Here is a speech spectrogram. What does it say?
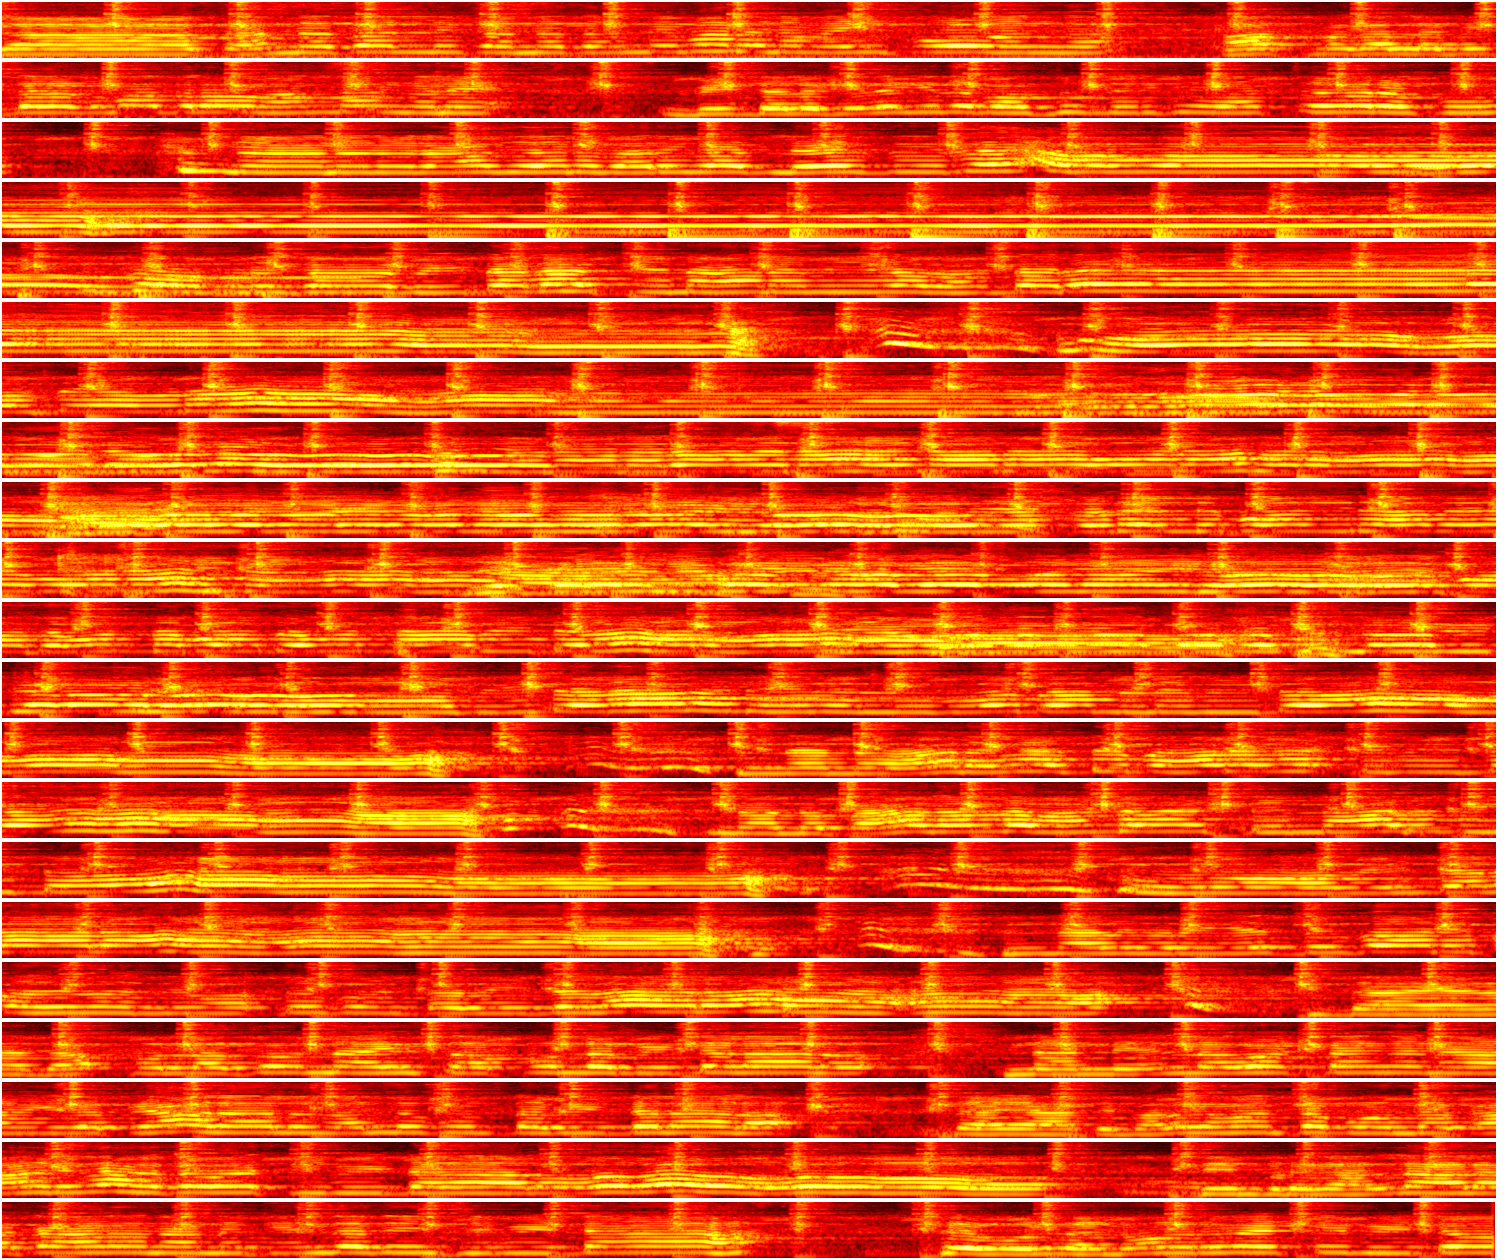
గా కన్న తల్లి కన్న తండ్రి మరణమైపోవంగా. ఆత్మగల్ల బిడ్డలకు మాత్రం అందంగానే బిడ్డలు గిద గిద బస్సు తిరిగి వచ్చే వరకు నాన్నను రాజాను బరిగట్లేసి అవ్వా. నలుగురు ఎత్తుకొని పది మంది మొత్తుకుంటా బిడ్డలారా. దయన దప్పుల ఉన్నాయి సప్పుల బిడ్డలాలు. నన్ను ఎల్లగొట్టంగా నా మీద ప్యాలాలు నల్లుకుంటా బిడ్డలాల. దయాతి బలవంత పొంద కాని దాకా వచ్చి బిడ్డలాలో. దింపుడు గల్లాల కాడ నన్ను కింద దించి బిడ్డ. చెవుళ్ళ నోరు పెట్టి బిడ్డో.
